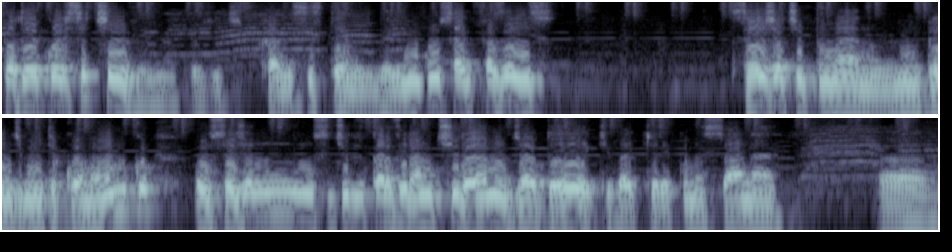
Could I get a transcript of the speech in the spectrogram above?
poder coercitivo, né, pra gente ficar nesse temas, ele não consegue fazer isso. Seja, tipo, né, num, empreendimento econômico, ou seja no, sentido do cara virar um tirano de aldeia, que vai querer começar, né, uh,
